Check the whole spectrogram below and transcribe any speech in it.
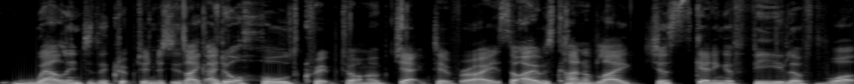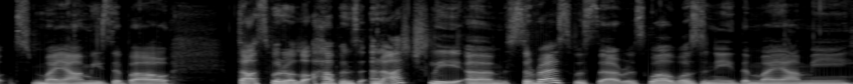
well into the crypto industry. Like I don't hold crypto. I'm objective, right? So I was kind of like just getting a feel of what Miami's about. That's where a lot happens. And actually, um, Suarez was there as well, wasn't he? The Miami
